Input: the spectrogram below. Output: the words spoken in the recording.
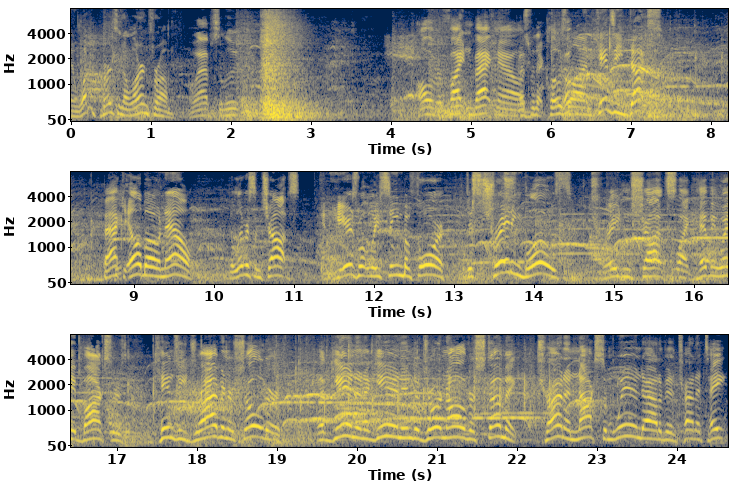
And what a person to learn from. Oh, absolutely. Oliver fighting back now. That's for that clothesline. Oh. Kenzie ducks. Back elbow now. Delivers some chops. And here's what we've seen before. Just trading blows. Trading shots like heavyweight boxers. Kenzie driving her shoulder again and again into Jordan Oliver's stomach, trying to knock some wind out of him, trying to take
